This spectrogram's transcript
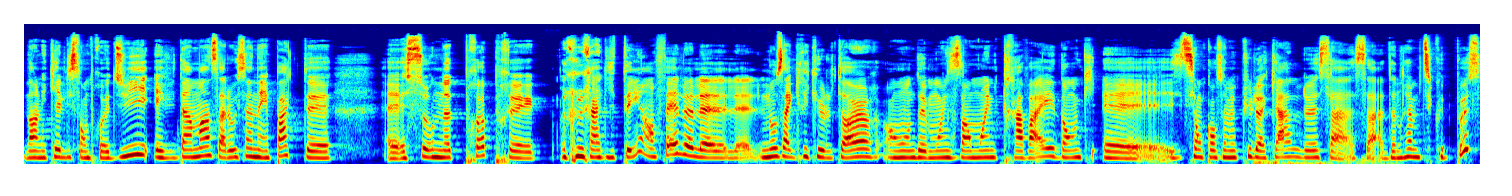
dans lesquelles ils sont produits. Évidemment, ça a aussi un impact euh, sur notre propre ruralité, en fait. nos agriculteurs ont de moins en moins de travail, donc si on consommait plus local, ça, ça donnerait un petit coup de pouce.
